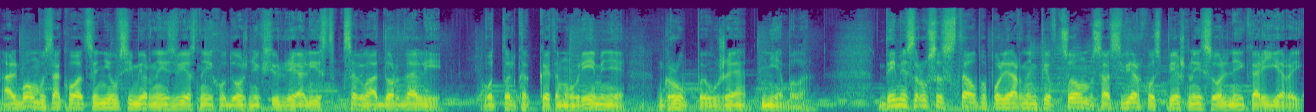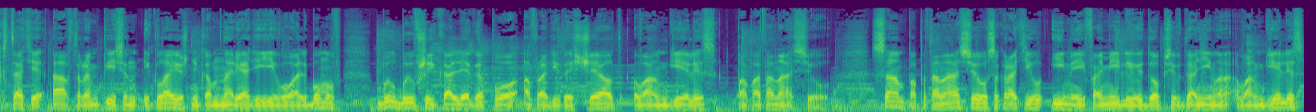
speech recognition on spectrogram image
Альбом высоко оценил всемирно известный художник-сюрреалист Сальвадор Дали. Вот только к этому времени группы уже не было – Демис Русос стал популярным певцом со сверхуспешной сольной карьерой. Кстати, автором песен и клавишником на ряде его альбомов был бывший коллега по Афродитес Child Вангелис Папатанасиу. Сам Папатанасиу сократил имя и фамилию до псевдонима Вангелис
